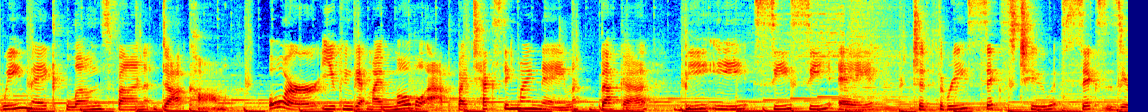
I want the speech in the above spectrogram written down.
wemakeloansfun.com. Or you can get my mobile app by texting my name, Becca, B E C C A, to 36260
